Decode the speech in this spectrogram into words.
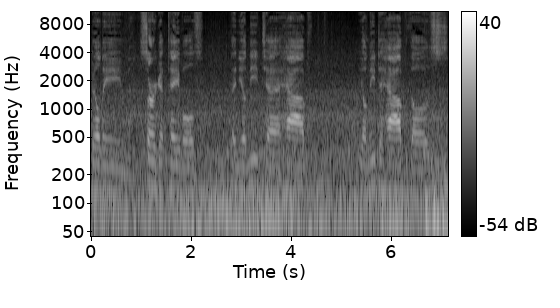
building surrogate tables, then you'll need to have you'll need to have those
